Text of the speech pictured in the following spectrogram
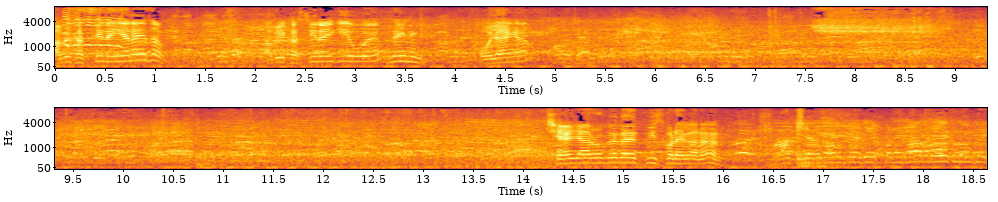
अभी खस्सी नहीं है ना ये सब? कैसा अभी खस्सी नहीं किए हुए हैं? नहीं नहीं। हो जाएँगे ना? हो जाएगा। छः हज़ार रुपये का एक पीस पड़ेगा ना? हाँ छः हज़ार रुपये रेट पड़ेगा अगर एक लोगे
